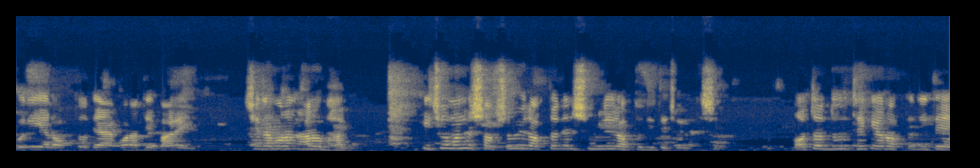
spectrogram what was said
করিয়ে রক্ত দেয়া করাতে পারে, সেটা বরং আরও ভালো। কিছু মানুষ সবসময় রক্ত দেন, শুনলেই রক্ত দিতে চলে আসে। অত দূর থেকে রক্ত দিতে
